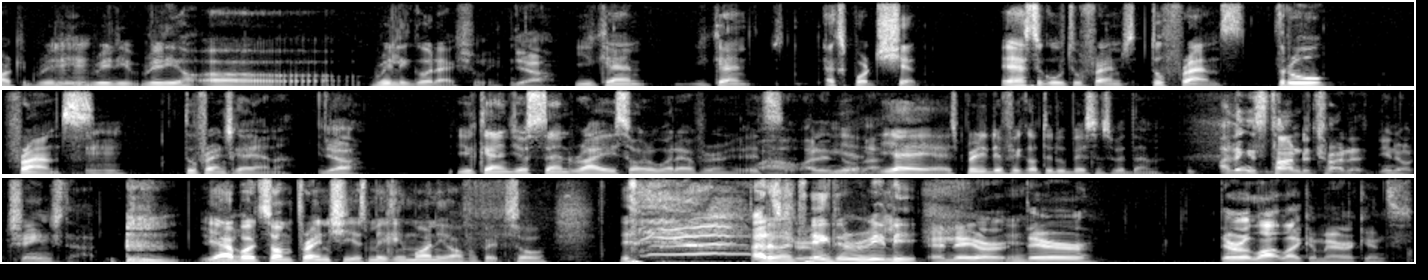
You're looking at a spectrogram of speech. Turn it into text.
market really, Mhm. really, really, uh, really good. Actually, Yeah. you can't you can't export shit. It has to go to France to France through France. Mhm. to French Guyana. Yeah. You can't just send rice or whatever. It's, Wow, I didn't know yeah, that. Yeah, yeah, yeah. It's pretty difficult to do business with them. I think it's time to try to, you know, change that. yeah, know? but some Frenchie is making money off of it, so I don't true. think they're really. and they are they're they're a lot like Americans.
